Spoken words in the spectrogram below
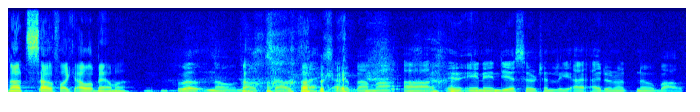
not south like Alabama. Well, no, not south like Alabama. Uh, in, in India, certainly, I, I do not know about.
